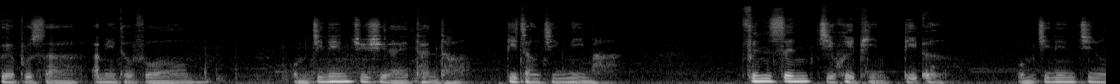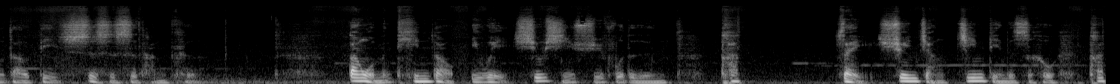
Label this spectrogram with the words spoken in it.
各位菩萨，阿弥陀佛。我们今天继续来探讨《地藏经》密码分身集会品第二。我们今天进入到第四十四堂课。当我们听到一位修行学佛的人，他在宣讲经典的时候，他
